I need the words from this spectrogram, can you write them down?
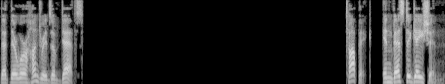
that there were hundreds of deaths. Investigation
